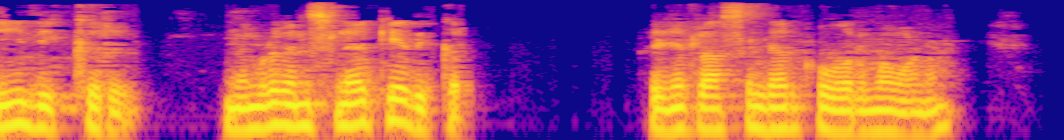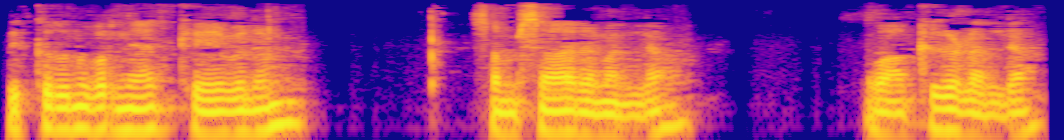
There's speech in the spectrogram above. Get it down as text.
ഈ ദിക്കർ നമ്മൾ മനസ്സിലാക്കിയ ദിക്കർ. കഴിഞ്ഞ ക്ലാസ് എല്ലാവർക്കും ഓർമ്മ വേണം. ദിക്കർ എന്ന് പറഞ്ഞാൽ കേവലം സംസാരമല്ല വാക്കുകളല്ല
